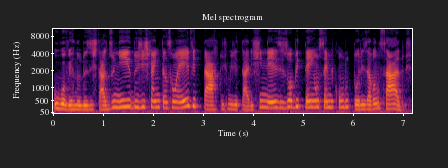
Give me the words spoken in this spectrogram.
O governo dos Estados Unidos diz que a intenção é evitar que os militares chineses obtenham semicondutores avançados.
